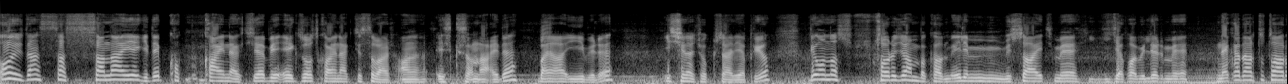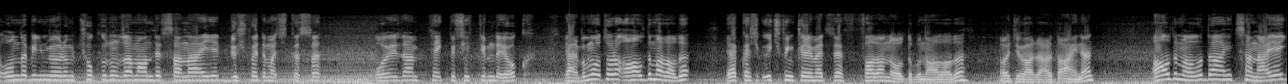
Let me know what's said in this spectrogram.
O yüzden sa- sanayiye gidip ka- kaynakçıya bir egzoz kaynakçısı var eski sanayide. Bayağı iyi biri. İşini çok güzel yapıyor. Bir ona soracağım bakalım elim müsait mi, yapabilir mi? Ne kadar tutar onu da bilmiyorum. Çok uzun zamandır sanayiye düşmedim açıkçası. O yüzden pek bir fikrim de yok. Yani bu motoru aldım alalı. Yaklaşık 3000 kilometre falan oldu bunu alalı. O civarlarda aynen. Aldım alalı daha hiç sanayiye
